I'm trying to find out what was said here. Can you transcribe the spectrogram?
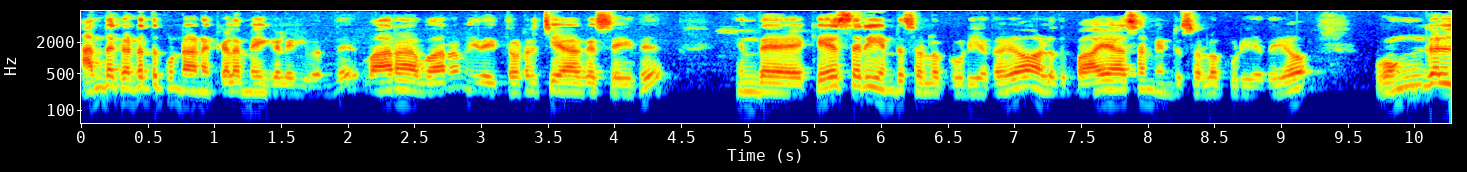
அந்த கட்டத்துக்கு உண்டான கிழமைகளில் வந்து வாரா வாரம் இதை தொடர்ச்சியாக செய்து இந்த கேசரி என்று சொல்லக்கூடியதையோ அல்லது பாயாசம் என்று சொல்லக்கூடியதையோ உங்கள்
